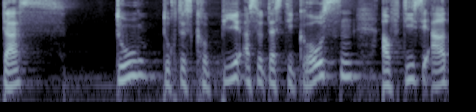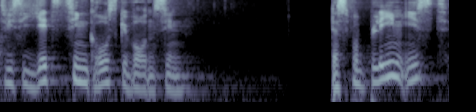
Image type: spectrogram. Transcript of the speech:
dass du durch das Kopieren, also dass die Großen auf diese Art, wie sie jetzt sind, groß geworden sind. Das Problem ist,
